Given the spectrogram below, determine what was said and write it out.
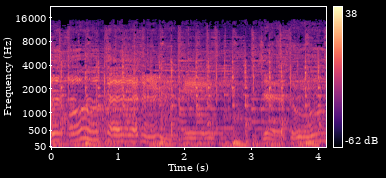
ਉਹ ਕਰਨਗੇ ਜਦੋਂ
